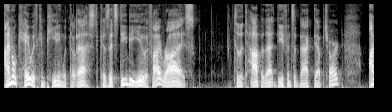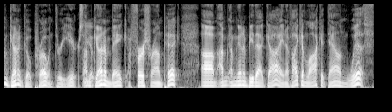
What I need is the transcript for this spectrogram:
I'm okay with competing with the best because it's DBU. If I rise to the top of that defensive back depth chart, I'm gonna go pro in three years. I'm gonna make a first round pick. Um, I'm I'm gonna be that guy, and if I can lock it down with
